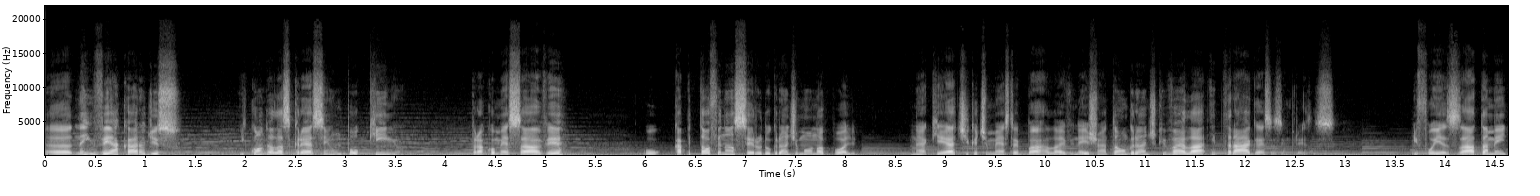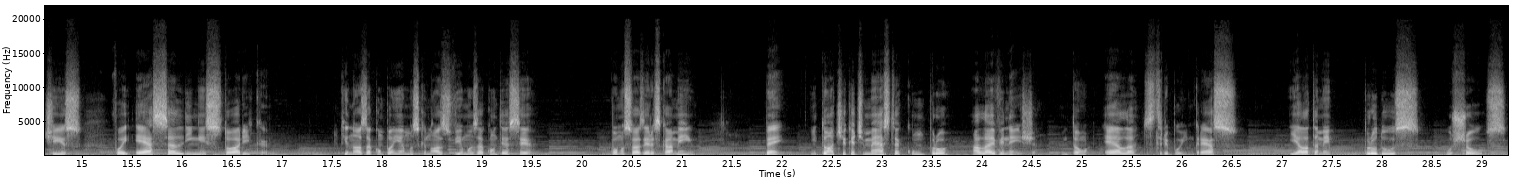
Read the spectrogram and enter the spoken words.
uh, nem vê a cara disso. E quando elas crescem um pouquinho para começar a ver, o capital financeiro do grande monopólio, né, que é a Ticketmaster barra Live Nation, é tão grande que vai lá e traga essas empresas. E foi exatamente isso, foi essa linha histórica que nós acompanhamos, que nós vimos acontecer. Vamos fazer esse caminho? Bem, então a Ticketmaster comprou a Live Nation. Então ela distribui ingresso e ela também produz os shows.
